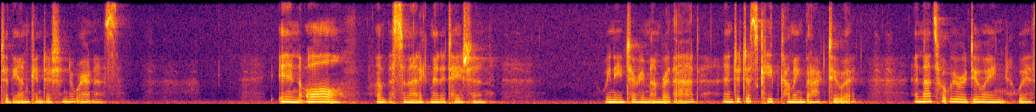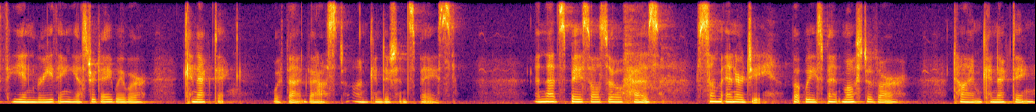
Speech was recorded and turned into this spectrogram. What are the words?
to the unconditioned awareness. In all of the somatic meditation, we need to remember that and to just keep coming back to it. And that's what we were doing with yin breathing yesterday. We were connecting with that vast unconditioned space. And that space also has some energy but we spent most of our time connecting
